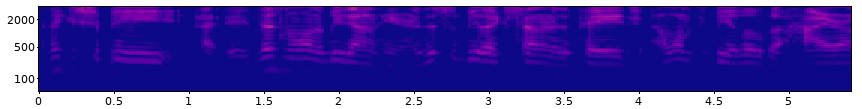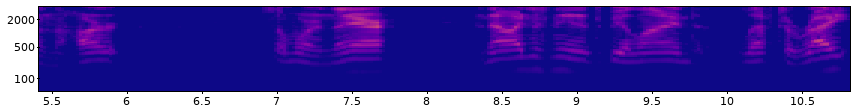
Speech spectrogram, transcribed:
I think it should be, uh, it doesn't want to be down here. This would be like center of the page. I want it to be a little bit higher on the heart somewhere in there. And now I just need it to be aligned left to right.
